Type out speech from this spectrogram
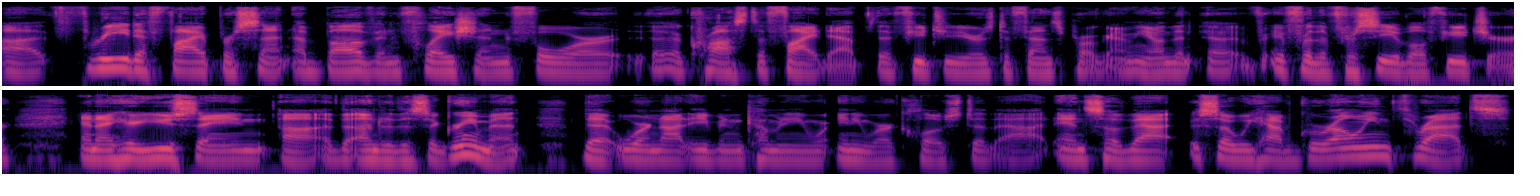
uh, three to five percent above inflation for uh, across the FYDP, the Future Years Defense Program, you know, the, uh, for the foreseeable future. And I hear you saying uh, that under this agreement that we're not even coming anywhere, anywhere, close to that. And so that so we have growing threats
